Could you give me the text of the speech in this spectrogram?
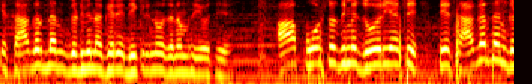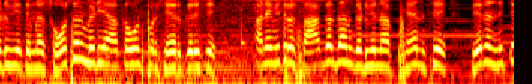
કે સાગરદાન ગઢવીના ઘરે દીકરીનો જન્મ થયો છે. આ પોસ્ટર તમે જોઈ રહ્યા છે, તે સાગરદાન ગઢવીએ તેમના સોશિયલ મીડિયા અકાઉન્ટ પર શેર કરી છે. અને મિત્રો, સાગરદાન ગઢવીના ફેન છે, તેને નીચે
